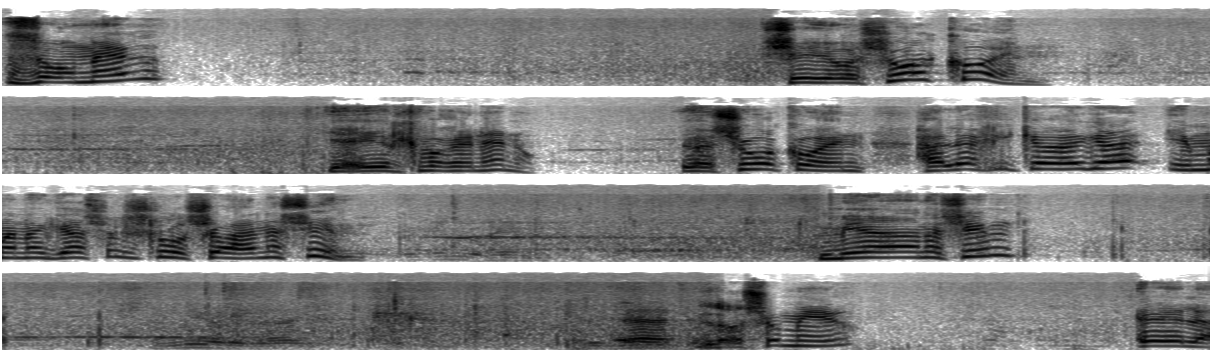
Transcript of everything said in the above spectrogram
זה אומר שיהושע כהן, יאיר כבר איננו, יהושע כהן, הלח"י כרגע עם הנהגה של שלושה אנשים. מי האנשים? לא שמיר, אלא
